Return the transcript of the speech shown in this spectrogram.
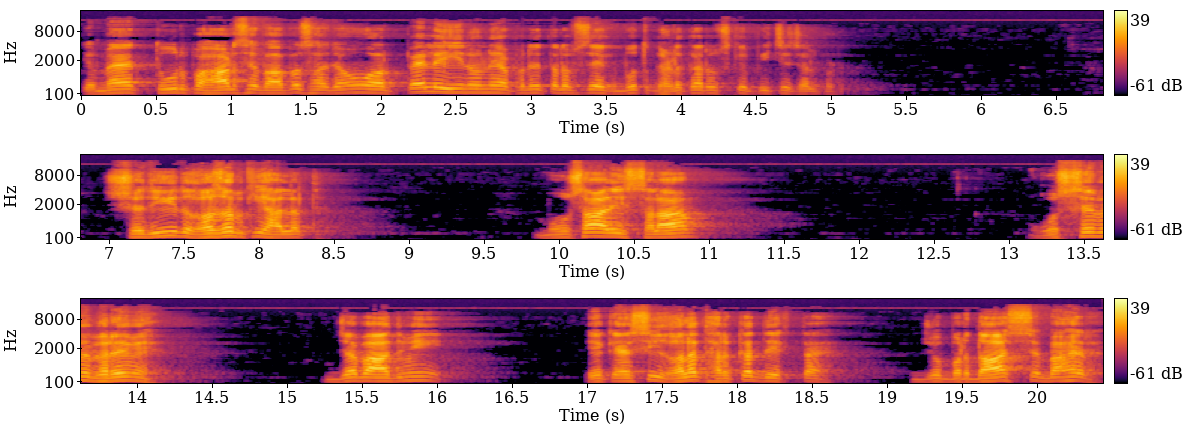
کہ میں طور پہاڑ سے واپس آ جاؤں اور پہلے ہی انہوں نے اپنے طرف سے ایک بت گھڑ کر اس کے پیچھے چل پڑے۔ شدید غضب کی حالت موسا علیہ السلام غصے میں بھرے میں جب آدمی ایک ایسی غلط حرکت دیکھتا ہے جو برداشت سے باہر ہے،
